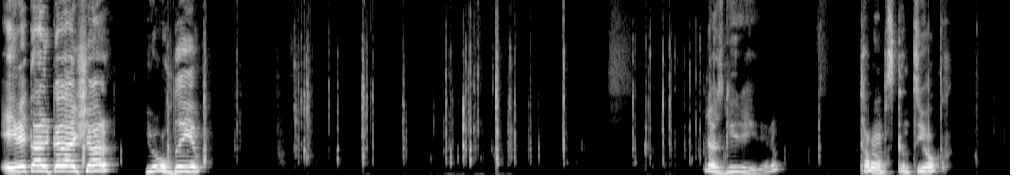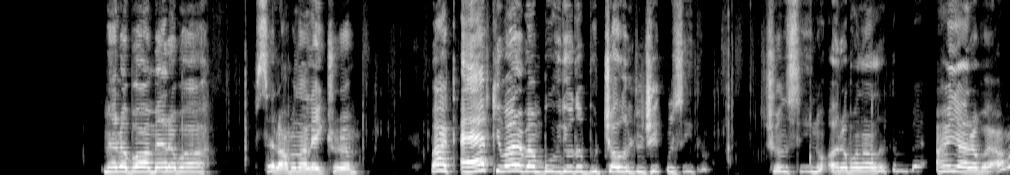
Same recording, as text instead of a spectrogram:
Evet arkadaşlar yoldayım. Biraz geri gidelim. Tamam sıkıntı yok. Merhaba merhaba. Selamun aleyküm. Bak eğer ki var ya ben bu videoda bu challenge'ı çekmeseydim. Şu an senin o arabanı alırdım be. Aynı araba ama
